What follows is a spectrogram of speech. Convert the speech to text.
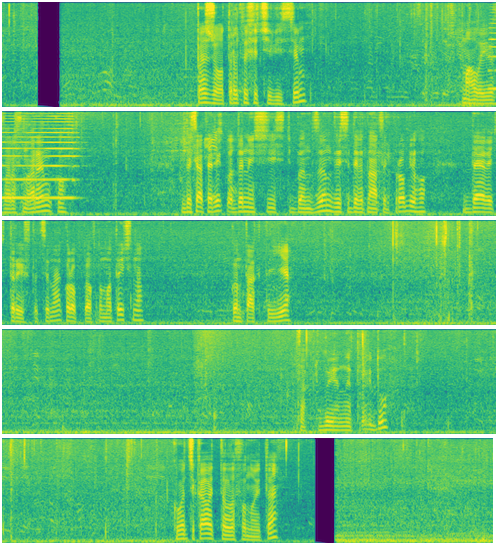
Peugeot 3008. Мало її зараз на ринку. 10 рік, 1,6 бензин, 219 пробігу, 9300 ціна, коробка автоматична. Контакти є. Так, туди я не пройду. Кого цікавить, телефонуйте.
